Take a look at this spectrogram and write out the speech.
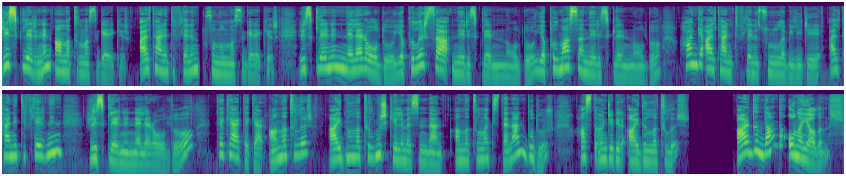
Risklerinin anlatılması gerekir. Alternatiflerinin sunulması gerekir. Risklerinin neler olduğu, yapılırsa ne risklerinin olduğu, yapılmazsa ne risklerinin olduğu, hangi alternatiflerin sunulabileceği, alternatiflerinin risklerinin neler olduğu teker teker anlatılır. Aydınlatılmış kelimesinden anlatılmak istenen budur. Hasta önce bir aydınlatılır. Ardından da onayı alınır.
